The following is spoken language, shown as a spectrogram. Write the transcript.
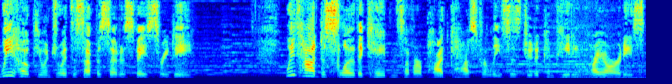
We hope you enjoyed this episode of Space 3D. We've had to slow the cadence of our podcast releases due to competing priorities,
